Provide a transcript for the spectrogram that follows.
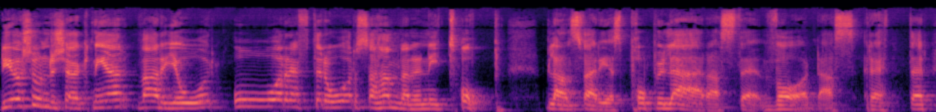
Det görs undersökningar varje år. År efter år så hamnar den i topp bland Sveriges populäraste vardagsrätter.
